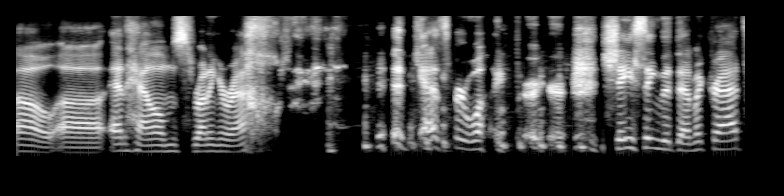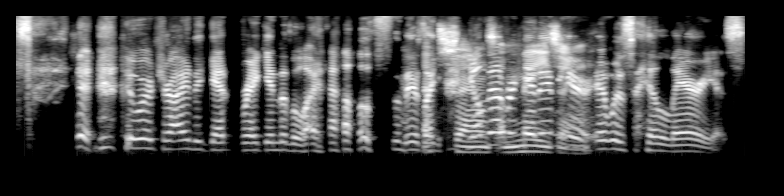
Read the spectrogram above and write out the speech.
oh, uh, Ed Helms running around. and Caspar Weinberger chasing the Democrats who were trying to get break into the White House. And he was That like, You'll never get in here. It was hilarious.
